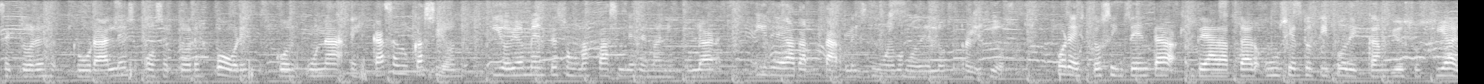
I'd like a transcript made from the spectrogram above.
sectores rurales o sectores pobres con una escasa educación y obviamente son más fáciles de manipular y de adaptarles nuevos modelos religiosos. Por esto se intenta de adaptar un cierto tipo de cambio social,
